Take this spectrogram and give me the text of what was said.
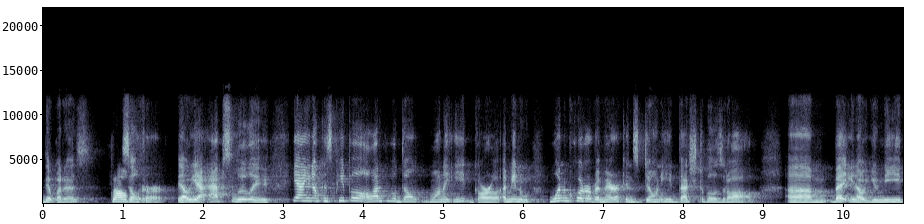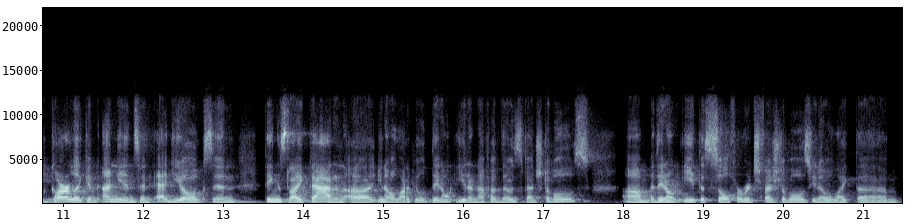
That what is? Sulfur. sulfur. Oh yeah, absolutely. Yeah, you know, because people, a lot of people don't want to eat garlic. I mean, one quarter of Americans don't eat vegetables at all. Um, but you know, you need garlic and onions and egg yolks and things like that. And uh, you know, a lot of people they don't eat enough of those vegetables. Um, they don't eat the sulfur-rich vegetables. You know, like the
